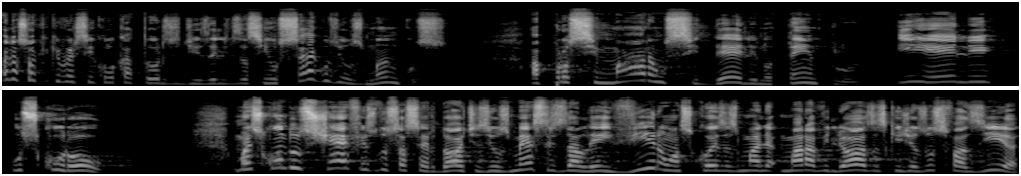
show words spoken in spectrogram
Olha só o que o versículo 14 diz: ele diz assim: Os cegos e os mancos aproximaram-se dele no templo e ele os curou. Mas quando os chefes dos sacerdotes e os mestres da lei viram as coisas maravilhosas que Jesus fazia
